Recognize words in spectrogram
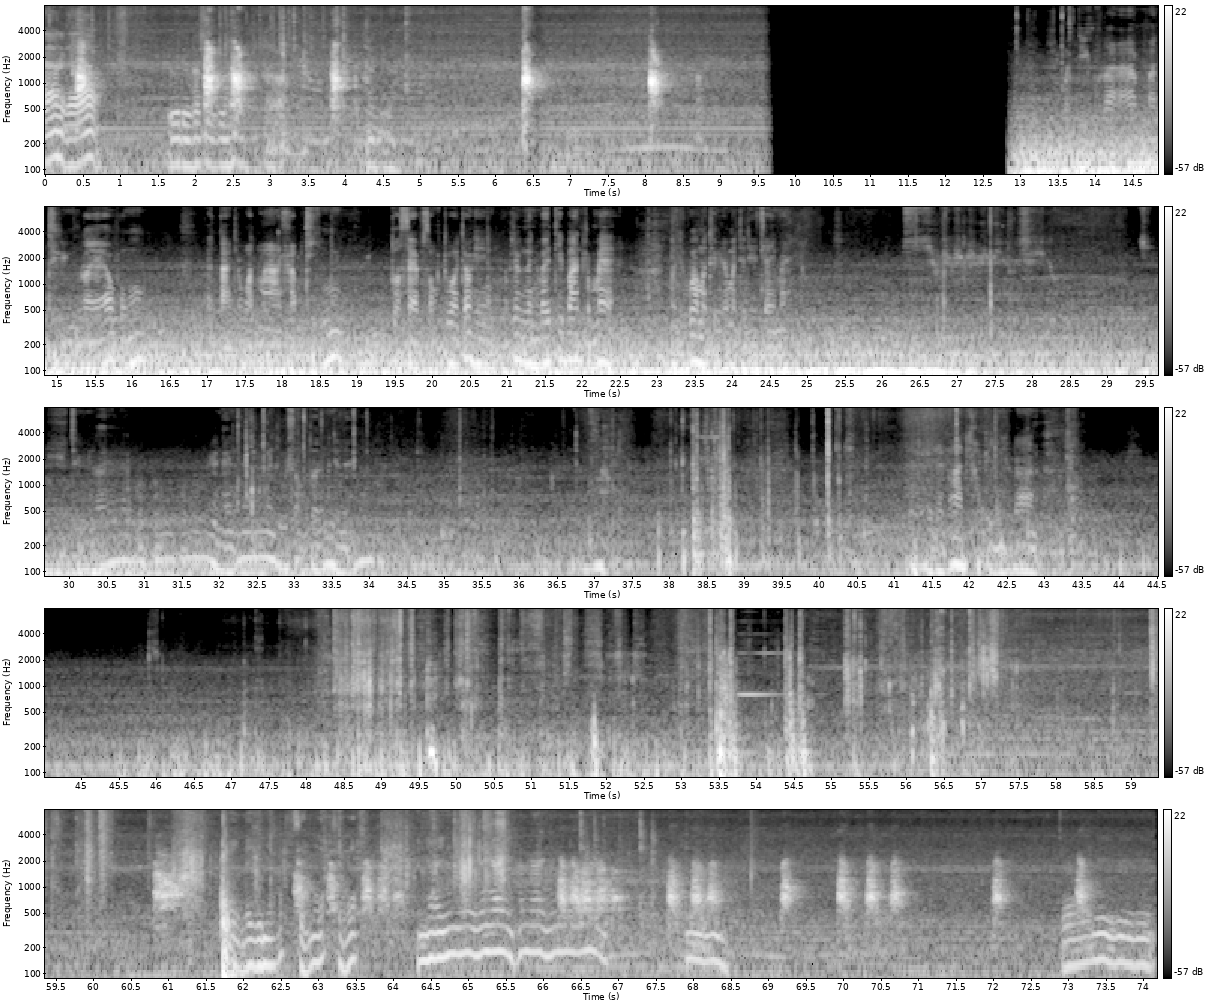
แล้วถึงแล้ว ดูดูครับดูดูครับดูสวัสดีครับมาถึงแล้วผมไปต่างจังหวัดมาครับ ทิ้งตัวแสบสองตัวเจ้าเฮงกับเจ้าเงินไว้ที่บ้านกับแม่ มาดูว่ามาถึงแล้วมันจะดีใจไหม ถึงแล้วอยู่ไหนนะไม่รู้สองตัวนี้มันอยู่ไหนนะดูว่าอยู่ในบ้านครับอยู่ในบ้าน เฮ้ยได้ยินแล้วครับเสียงแล้วเสียงแล้วยังไงยังไงยังไงยังไงยังไงยังไงอืมเจอนี่นี่นี่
